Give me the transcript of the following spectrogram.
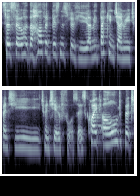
So so the Harvard Business Review, I mean, back in January 20, 2004. So it's quite old, but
